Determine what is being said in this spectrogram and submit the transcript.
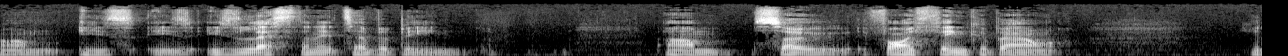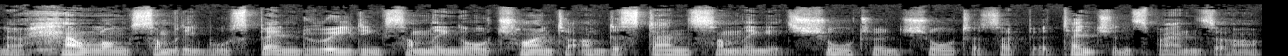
um, is, is is less than it's ever been. Um, so, if I think about you know how long somebody will spend reading something or trying to understand something, it's shorter and shorter. So attention spans are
